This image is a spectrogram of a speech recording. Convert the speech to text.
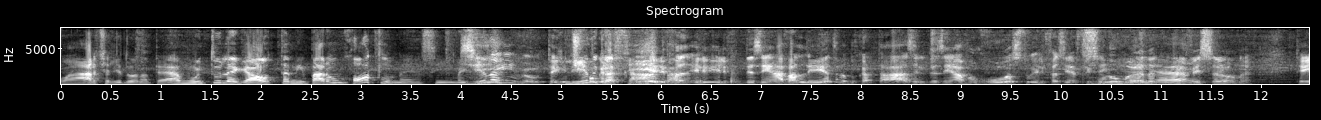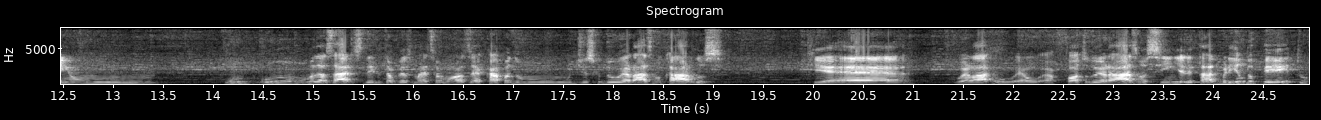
o- a arte ali do Ana Terra muito legal também para um rótulo, né? Assim, imagina. Sim, meu, tem que que tipografia, ia ficar, ele, cara. fa- ele, ele desenhava a letra do cartaz, ele desenhava o rosto, ele fazia a figura Sim, humana com é, perfeição, isso né? Tem um, um, um- Uma das artes dele, talvez mais famosa, é a capa de um disco do Erasmo Carlos, que é, o Era- o- é a foto do Erasmo, assim, e ele tá abrindo o peito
